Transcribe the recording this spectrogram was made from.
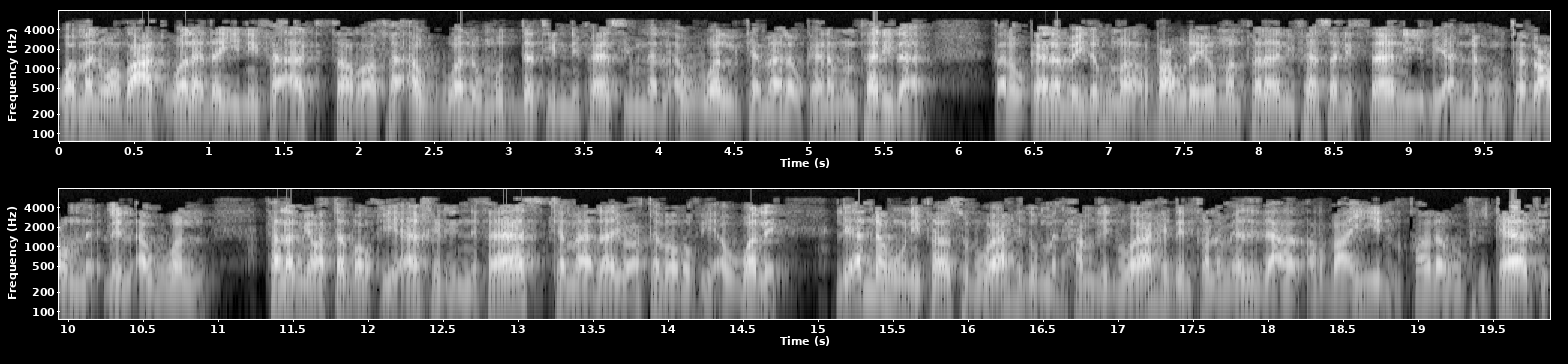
ومن وضعت ولدين فأكثر فأول مدة النفاس من الأول كما لو كان منفردا. فلو كان بينهما أربعون يوما فلا نفاس للثاني لأنه تبع للأول. فلم يعتبر في آخر النفاس كما لا يعتبر في أوله. لأنه نفاس واحد من حمل واحد فلم يزد على الأربعين قاله في الكافي.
